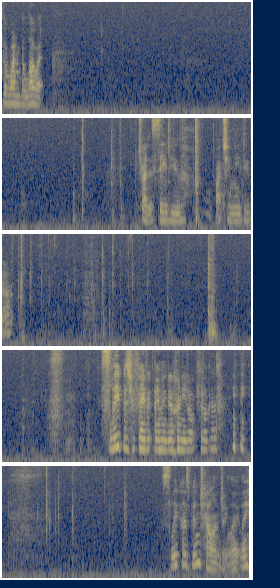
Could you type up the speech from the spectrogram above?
the one below it. Try to save you watching me do that. Sleep is your favorite thing to do when you don't feel good. Sleep has been challenging lately.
